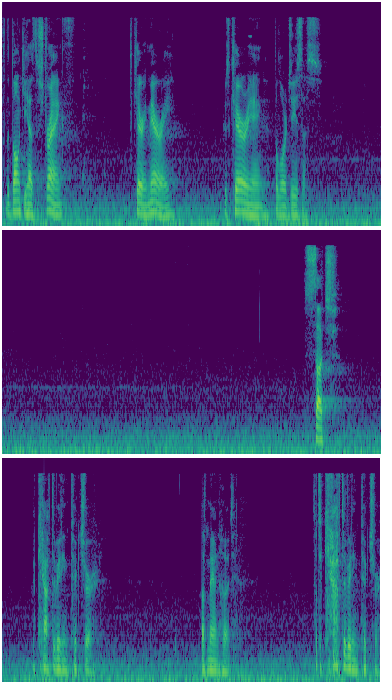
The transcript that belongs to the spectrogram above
So the donkey has the strength to carry Mary, who's carrying the Lord Jesus. Such a captivating picture of manhood. Such a captivating picture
